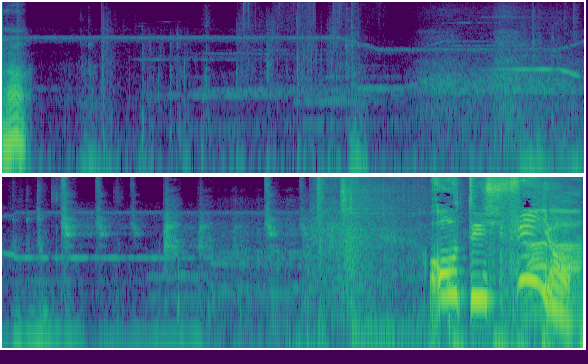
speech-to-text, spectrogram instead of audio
A. O ty świnio!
